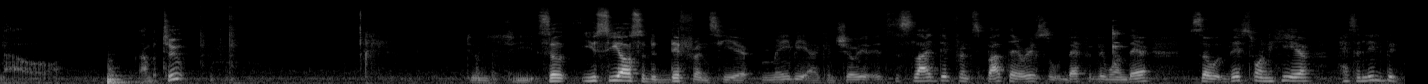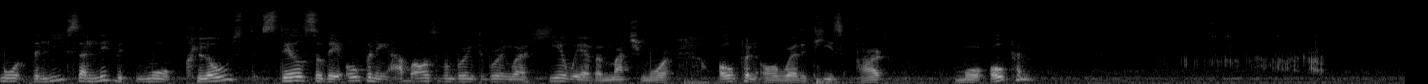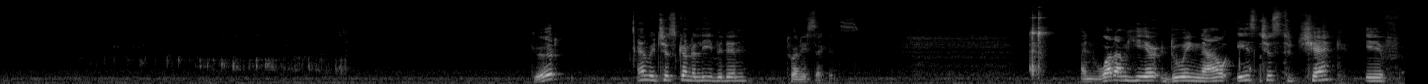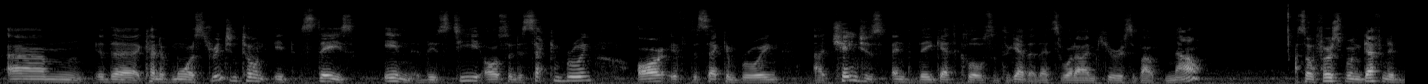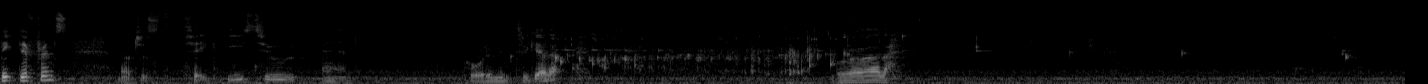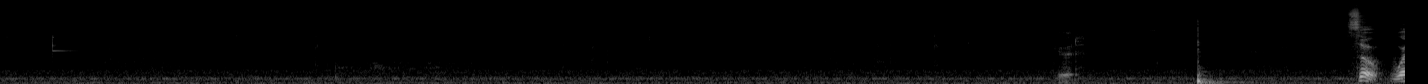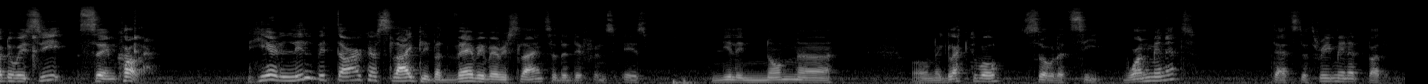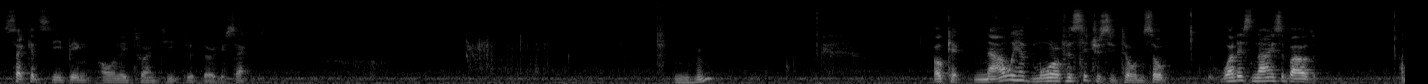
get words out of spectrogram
Now, number two to see. So you see also the difference here. Maybe I can show you. It's a slight difference, but there is definitely one there. So this one here has a little bit more, the leaves are a little bit more closed still, so they're opening up also from brewing to brewing, while here we have a much more open, or where the teas are more open. Good and we're just going to leave it in 20 seconds. And what I'm here doing now is just to check if um, the kind of more stringent tone it stays in this tea also in the second brewing or if the second brewing uh, changes and they get closer together. That's what I'm curious about now. So first brewing definitely a big difference. Now just take these two and pour them in together. Voilà. Good. So, what do we see? Same color. Here a little bit darker, slightly, but very, very slight, so the difference is nearly non... Uh, or neglectable. So let's see, one minute, that's the three minute, but second steeping only 20 to 30 seconds. Mm -hmm. Okay, now we have more of a citrusy tone. So what is nice about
